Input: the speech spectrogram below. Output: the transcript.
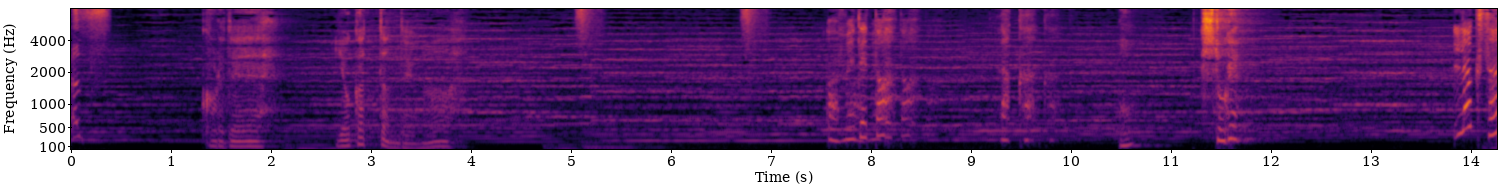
ます。これでよかったんだよな。おめでとう。ラク。お？千棘ラクさん？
